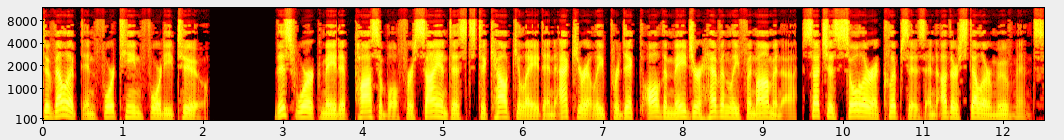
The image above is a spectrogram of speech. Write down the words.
developed in 1442. This work made it possible for scientists to calculate and accurately predict all the major heavenly phenomena, such as solar eclipses and other stellar movements.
